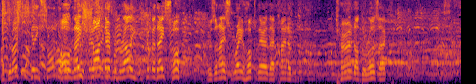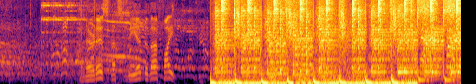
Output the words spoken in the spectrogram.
Abdurazik is getting stronger. Oh, nice shot there seconds from Raleigh. He took a nice hook. There was a nice right hook there that kind of turned Abdurrazak. And there it is. That's the end of that fight. Thank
